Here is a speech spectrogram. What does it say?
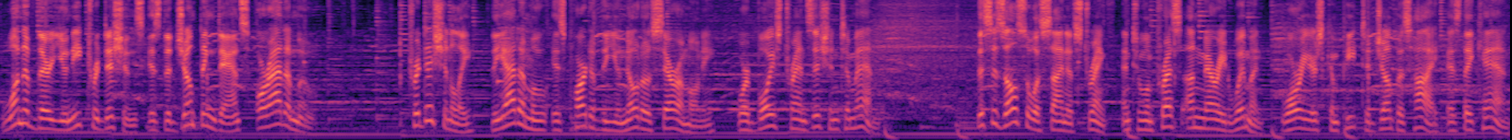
One of their unique traditions is the jumping dance or adamu. Traditionally, the adamu is part of the eunoto ceremony, where boys transition to men. This is also a sign of strength and to impress unmarried women, warriors compete to jump as high as they can.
